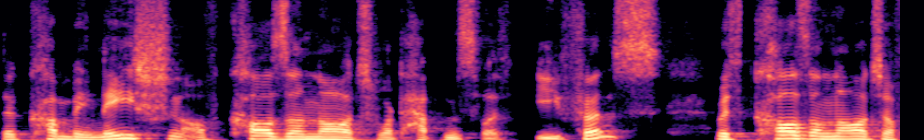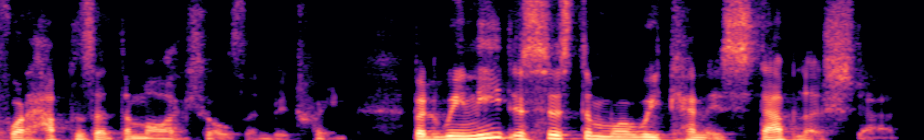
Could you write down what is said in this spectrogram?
the combination of causal knowledge, what happens with ethers, with causal knowledge of what happens at the molecules in between. But we need a system where we can establish that.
